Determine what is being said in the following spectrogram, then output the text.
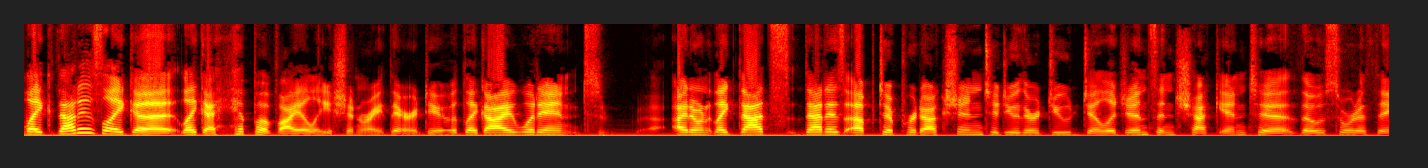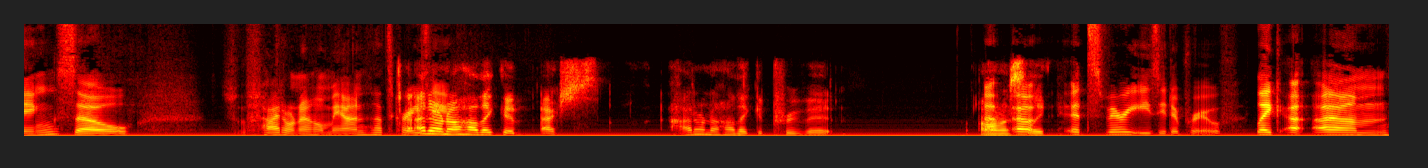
like that is like a like a HIPAA violation right there, dude. Like I wouldn't. I don't like that's that is up to production to do their due diligence and check into those sort of things. So I don't know, man. That's crazy. I don't know how they could actually. I don't know how they could prove it honestly. Uh, uh, it's very easy to prove. Like, uh, um,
